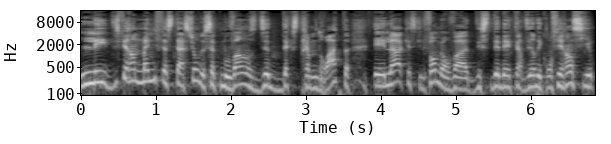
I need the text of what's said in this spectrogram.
les différentes manifestations de cette mouvance dite d'extrême droite. Et là, qu'est-ce qu'ils font? Mais on va décider d'interdire des conférenciers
